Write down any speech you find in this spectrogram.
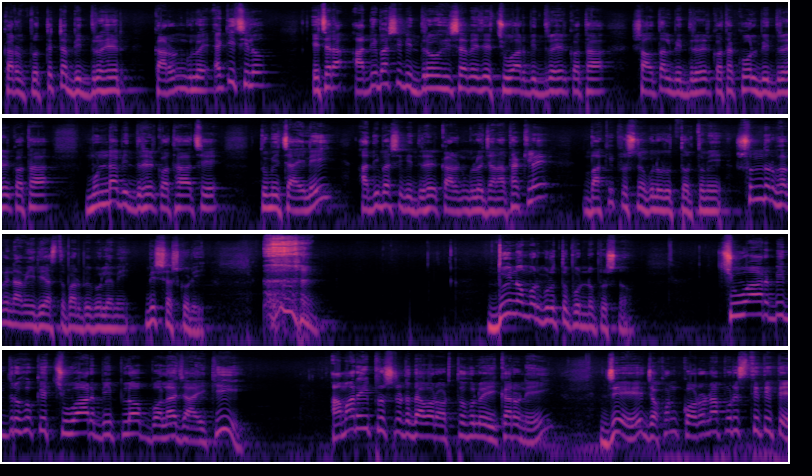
কারণ প্রত্যেকটা বিদ্রোহের কারণগুলো একই ছিল। এছাড়া আদিবাসী বিদ্রোহ হিসাবে যে চুয়ার বিদ্রোহের কথা, সাঁওতাল বিদ্রোহের কথা, কোল বিদ্রোহের কথা, মুন্ডা বিদ্রোহের কথা আছে, তুমি চাইলেই আদিবাসী বিদ্রোহের কারণগুলো জানা থাকলে বাকি প্রশ্নগুলোর উত্তর তুমি সুন্দরভাবে নামিয়ে দিয়ে আসতে পারবে বলে আমি বিশ্বাস করি। দুই নম্বর গুরুত্বপূর্ণ প্রশ্ন, চুয়ার বিদ্রোহকে চুয়ার বিপ্লব বলা যায় কি? আমার এই প্রশ্নটা দেওয়ার অর্থ হলো এই কারণেই যে যখন করোনা পরিস্থিতিতে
